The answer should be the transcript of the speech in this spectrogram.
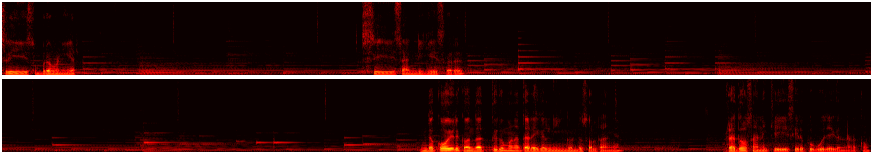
ஸ்ரீ சுப்பிரமணியர் ஸ்ரீ சண்டிகேஸ்வரர் இந்த கோயிலுக்கு வந்தால் திருமண தடைகள் நீங்குன்னு சொல்கிறாங்க பிரதோஷம் அன்னைக்கு சிறப்பு பூஜைகள் நடக்கும்.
